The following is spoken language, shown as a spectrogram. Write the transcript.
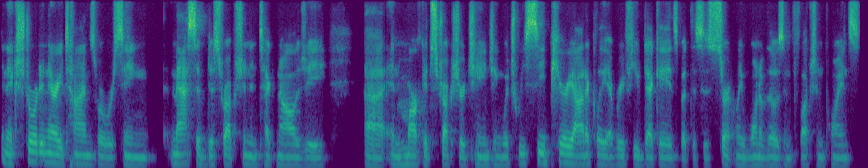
in extraordinary times where we're seeing massive disruption in technology uh, and market structure changing, which we see periodically every few decades, but this is certainly one of those inflection points.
